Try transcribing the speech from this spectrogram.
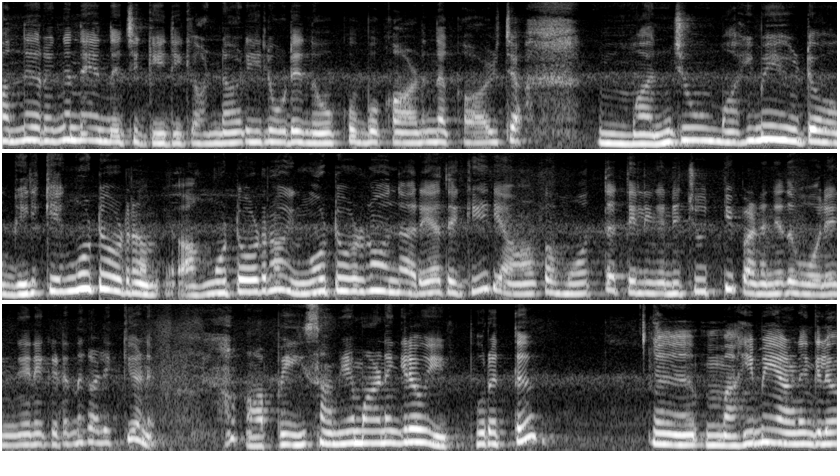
വന്നിറങ്ങുന്നത് എന്ന് വെച്ച് ഗിരി കണ്ണാടിയിലൂടെ നോക്കും. നോക്കുമ്പോൾ കാണുന്ന കാഴ്ച മഞ്ജുവും മഹിമയും ഇട്ടോ? ഗിരിക്ക് എങ്ങോട്ട് ഓടണം? അങ്ങോട്ട് ഓടണോ? ഇങ്ങോട്ട് ഓടണോ എന്നറിയാതെ ഗിരി ആകെ മൊത്തത്തിൽ ഇങ്ങനെ ചുറ്റി പണഞ്ഞതുപോലെ ഇങ്ങനെ കിടന്ന് കളിക്കുകയാണ് അപ്പോൾ ഈ സമയമാണെങ്കിലോ? ഇപ്പുറത്ത് മഹിമയാണെങ്കിലോ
